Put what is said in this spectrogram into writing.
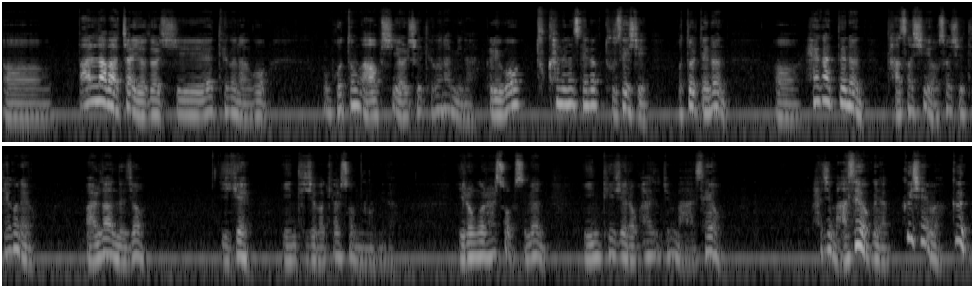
어, 빨라봤자 8시에 퇴근하고 뭐 보통 9시, 10시에 퇴근합니다. 그리고 툭 하면 새벽 2, 3시 어떨 때는 어, 해가 뜨는 5시, 6시에 퇴근해요. 말도 안 되죠? 이게 인티제밖에 할 수 없는 겁니다. 이런 걸 할 수 없으면 인티제라고 하지 마세요. 하지 마세요. 그냥 끝이에요. 끝.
